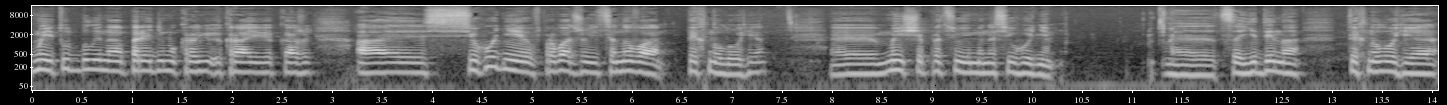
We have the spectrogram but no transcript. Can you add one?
ми і тут були на передньому краю, краю, як кажуть. А е, сьогодні впроваджується нова технологія. Е, Ми ще працюємо на сьогодні. Це єдина технологія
